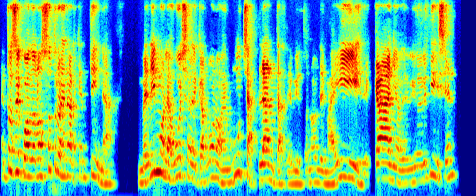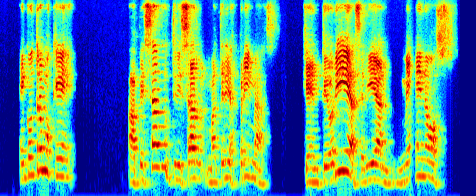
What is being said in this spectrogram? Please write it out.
Entonces, cuando nosotros en Argentina medimos las huellas de carbono en muchas plantas de bioetanol de maíz, de caña, de biodiesel, encontramos que a pesar de utilizar materias primas que en teoría serían menos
